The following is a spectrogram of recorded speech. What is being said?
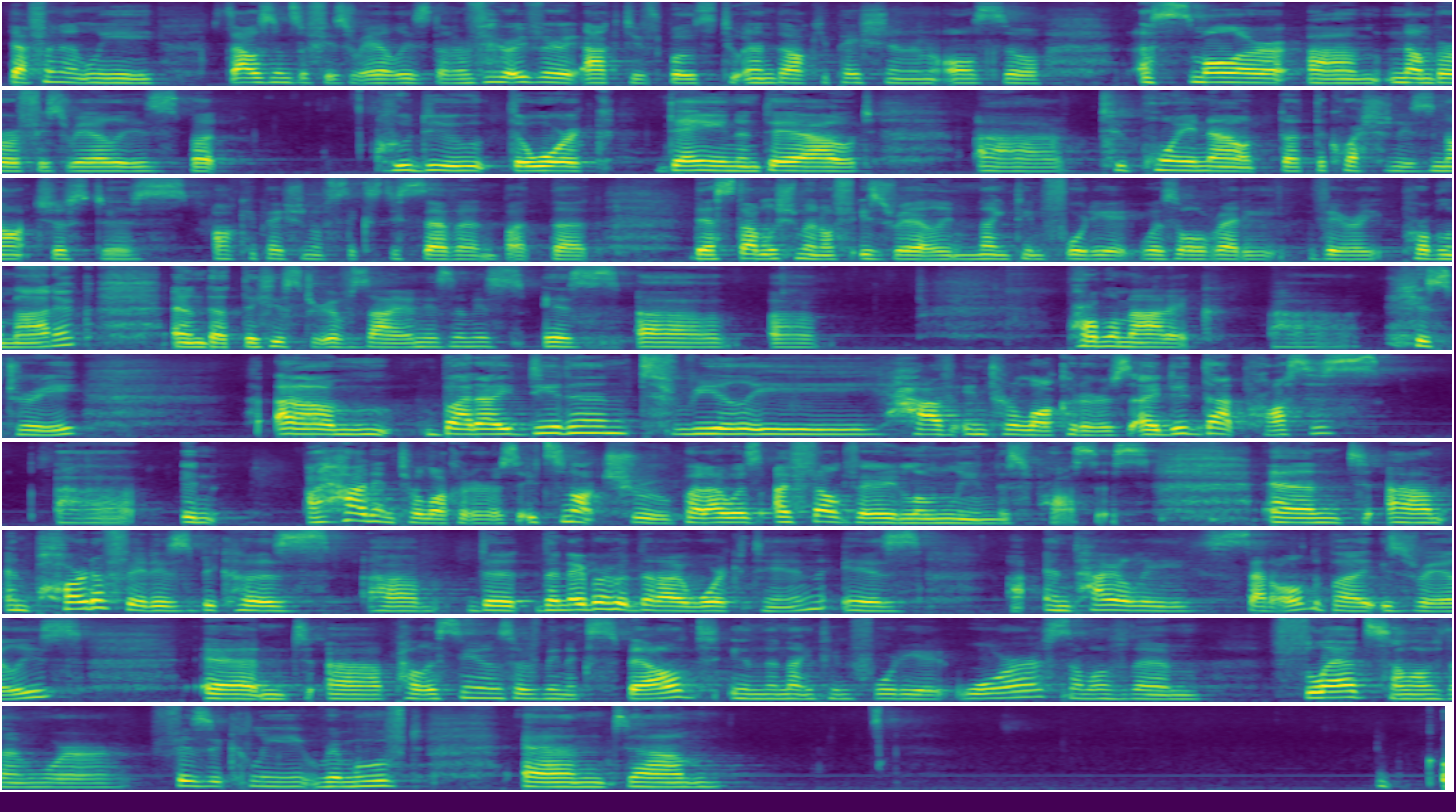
definitely thousands of Israelis that are very, very active both to end the occupation and also a smaller um, number of Israelis, but who do the work day in and day out uh, to point out that the question is not just this occupation of 67, but that the establishment of Israel in 1948 was already very problematic, and that the history of Zionism is, is uh, a problematic uh, history. Um, but I didn't really have interlocutors. I did that process uh, in I had interlocutors. It's not true, but I was I felt very lonely in this process, and um, and part of it is because um, the the neighborhood that I worked in is uh, entirely settled by Israelis, and uh, Palestinians have been expelled in the 1948 war. Some of them fled. Some of them were physically removed, and um,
